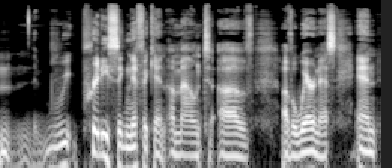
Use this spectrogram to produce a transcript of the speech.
re- pretty significant amount of, of awareness. And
